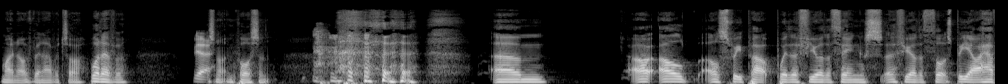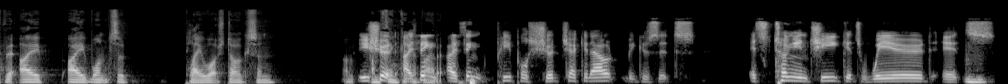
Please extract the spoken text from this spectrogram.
Might not have been Avatar, whatever. Yeah, It's not important. um, I'll, I'll I'll sweep up with a few other things, a few other thoughts. But yeah, I have I I want to play Watch Dogs, and I'm, you should. I think it. I think people should check it out because it's it's tongue in cheek. It's weird. It's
